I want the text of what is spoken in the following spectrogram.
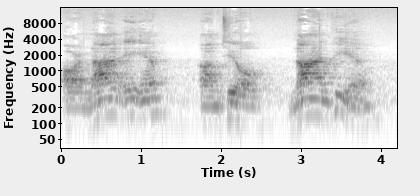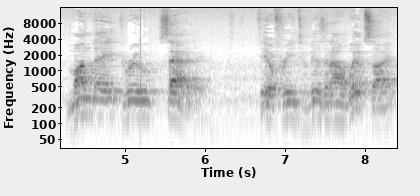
are 9 a.m. until 9 p.m. Monday through Saturday. Feel free to visit our website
